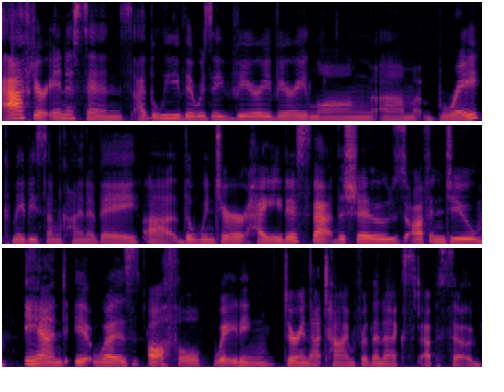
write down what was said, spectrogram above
after Innocence, I believe there was a very, very long um, break, maybe some kind of a uh, uh, the winter hiatus that the shows often do. And it was awful waiting during that time for the next episode.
